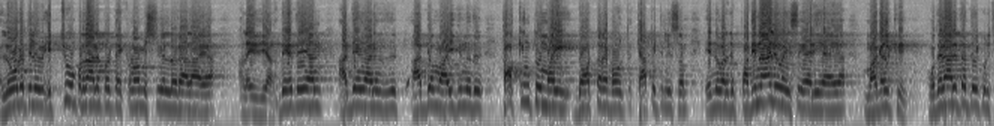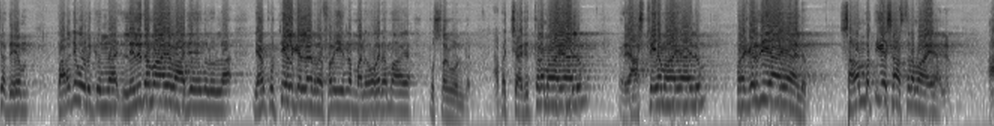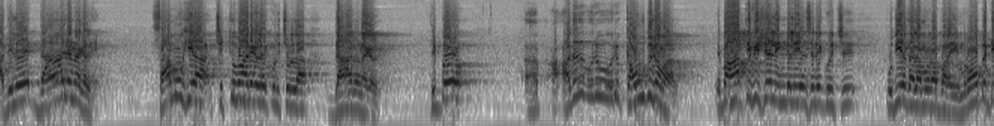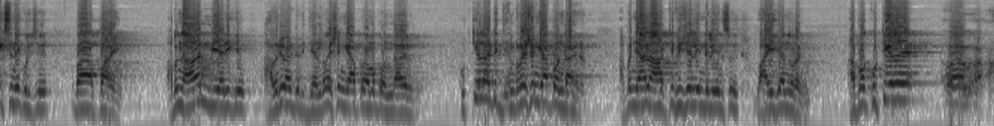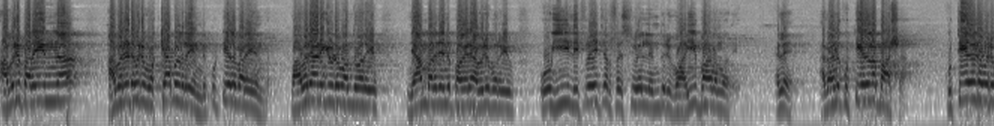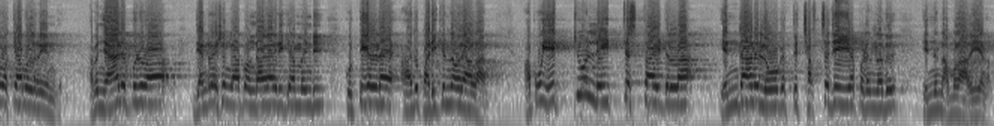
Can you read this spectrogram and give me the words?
ലോകത്തിലെ ഏറ്റവും പ്രധാനപ്പെട്ട എക്കണോമിസ്റ്റുകളിൽ ഒരാളായ ആൾ എഴുതിയാണ് അദ്ദേഹത്തെ ഞാൻ ആദ്യം കാണുന്നത് ആദ്യം വായിക്കുന്നത് talking to my daughter about capitalism എന്ന് പറഞ്ഞ് പതിനാല് വയസ്സുകാരിയായ മകൾക്ക് മുതലാളിത്തത്തെക്കുറിച്ച് അദ്ദേഹം പറഞ്ഞു കൊടുക്കുന്ന ലളിതമായ വാചകങ്ങളുള്ള ഞാൻ കുട്ടികൾക്കെല്ലാം റെഫർ ചെയ്യുന്ന മനോഹരമായ പുസ്തകമുണ്ട്. അപ്പൊ ചരിത്രമായാലും രാഷ്ട്രീയമായാലും പ്രകൃതിയായാലും സാമ്പത്തിക ശാസ്ത്രമായാലും അതിലെ ധാരണകളെ സാമൂഹ്യ ചുറ്റുപാടുകളെ കുറിച്ചുള്ള ധാരണകൾ. ഇപ്പോ അത് ഒരു ഒരു കൗതുകമാണ്. ഇപ്പൊ ആർട്ടിഫിഷ്യൽ ഇന്റലിജൻസിനെ കുറിച്ച് പുതിയ തലമുറ പറയും റോബോട്ടിക്സിനെ കുറിച്ച് പറയും. അപ്പൊ ഞാൻ വിചാരിക്കും അവരുമായിട്ടൊരു ജനറേഷൻ ഗ്യാപ്പ് നമുക്ക് ഉണ്ടായിരുന്നു കുട്ടികളായിട്ട് ജനറേഷൻ ഗ്യാപ്പ് ഉണ്ടായിരുന്നു അപ്പൊ ഞാൻ ആർട്ടിഫിഷ്യൽ ഇന്റലിജൻസ് വായിക്കാൻ തുടങ്ങും. അപ്പൊ കുട്ടികളെ അവർ പറയുന്ന അവരുടെ ഒരു വൊക്കാബുലറി ഉണ്ട് കുട്ടികൾ പറയുന്നത് അപ്പൊ അവരാണെങ്കിൽ ഇവിടെ വന്ന് പറയും ഞാൻ പറഞ്ഞതിന് പകരം അവർ പറയും ഓ ഈ ലിറ്ററേച്ചർ ഫെസ്റ്റിവലിന് എന്തൊരു വൈബാണെന്ന് പറയും. അല്ലേ? അതാണ് കുട്ടികളുടെ ഭാഷ. കുട്ടികളുടെ ഒരു വൊക്കാബുലറി ഉണ്ട്. അപ്പൊ ഞാൻ എപ്പോഴും ആ ജനറേഷൻ ഗ്യാപ്പ് ഉണ്ടാകാതിരിക്കാൻ വേണ്ടി കുട്ടികളുടെ അത് പഠിക്കുന്ന ഒരാളാണ്. അപ്പോൾ ഏറ്റവും ലേറ്റസ്റ്റ് ആയിട്ടുള്ള എന്താണ് ലോകത്ത് ചർച്ച ചെയ്യപ്പെടുന്നത് എന്ന് നമ്മൾ അറിയണം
